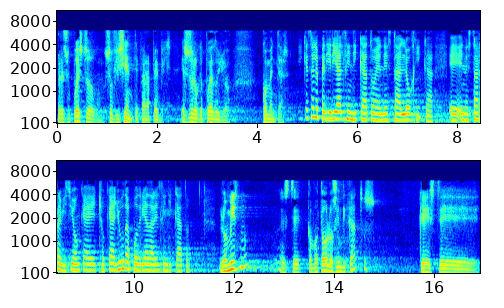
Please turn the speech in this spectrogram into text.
presupuesto suficiente para Pemex. Eso es lo que puedo yo comentar. ¿Y qué se le pediría al sindicato en esta lógica, eh, en esta revisión que ha hecho? ¿Qué ayuda podría dar el sindicato? Lo mismo, este, como todos los sindicatos, que este,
